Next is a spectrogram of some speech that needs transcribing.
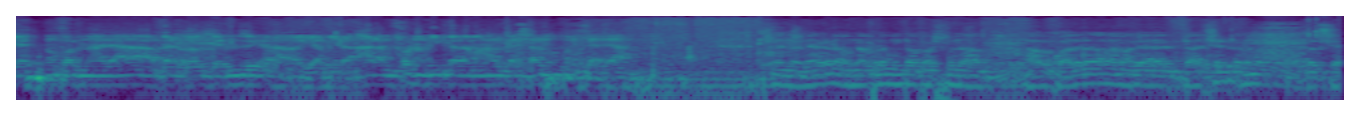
que no pot anar allà a perdre el temps i a, i a mirar. Ara em fa una mica de mal al queixar, no vaig allà. Bueno, negre, una pregunta personal. El quadre de la Margaret Thatcher té una dutxa.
